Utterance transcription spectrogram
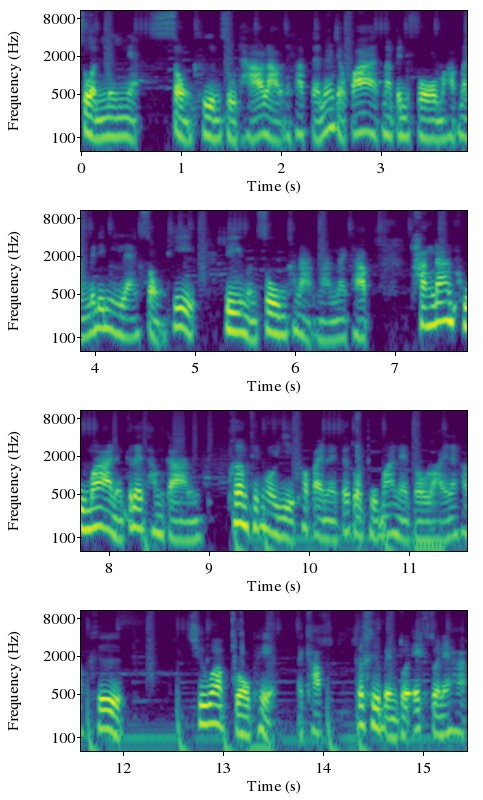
ส่วนหนึ่งเนี่ยส่งคืนสู่เท้าเรานะครับ แต่เนื่องจากว่ามันเป็นโฟมครับมันไม่ได้มีแรงส่งที่ดีเหมือนซูมขนาดนั้นนะครับ ทางด้าน Puma เนี่ยก็เลยทำการเพิ่มเทคโนโลยีเข้าไปในเจ้าตัว Puma ในตัวไรนะครับคือ ชื่อว่า Pro p a d นะครับ ก็คือเป็นตัว X ตัวนี้ฮะ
